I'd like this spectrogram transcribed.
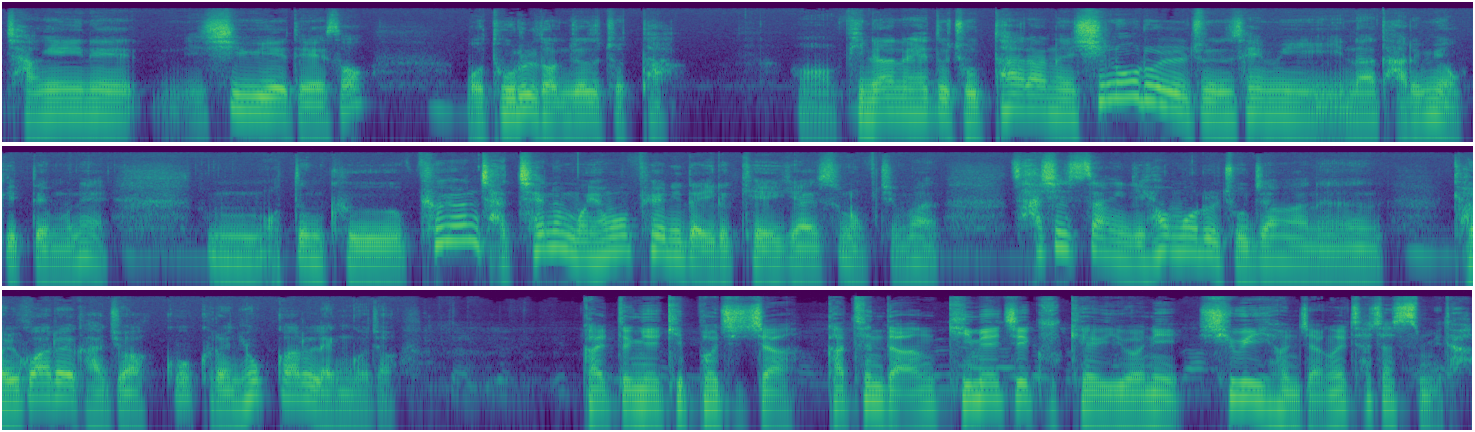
장애인의 시위에 대해서 뭐 돌을 던져도 좋다. 어, 비난을 해도 좋다라는 신호를 준 셈이나 다름이 없기 때문에 음, 어떤 그 표현 자체는 뭐 혐오 표현이다 이렇게 얘기할 수는 없지만 사실상 이제 혐오를 조장하는 결과를 가져왔고 그런 효과를 낸 거죠. 갈등이 깊어지자 같은 당 김혜지 국회의원이 시위 현장을 찾았습니다.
